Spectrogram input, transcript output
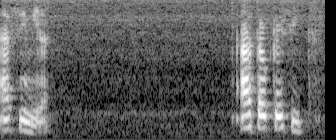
Así, miren. A toquecitos.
